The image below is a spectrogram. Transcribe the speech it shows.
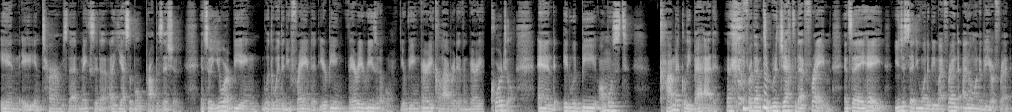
in a, in terms that makes it a, a yesable proposition. And so you are being, with the way that you framed it, you're being very reasonable. You're being very collaborative and very cordial. And it would be almost comically bad for them to hmm. reject that frame and say, Hey, you just said you want to be my friend. I don't want to be your friend.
